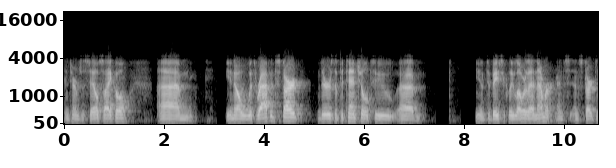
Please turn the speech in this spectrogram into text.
in terms of sales cycle. You know, with RapidStart, there's the potential to you know, to basically lower that number and start to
